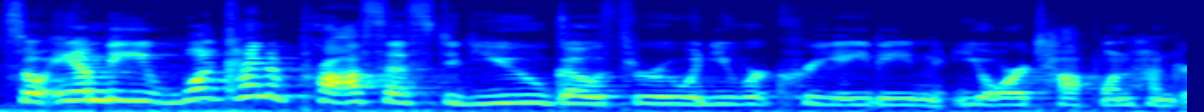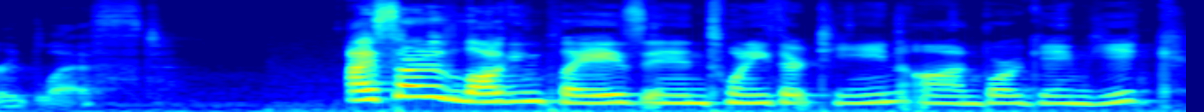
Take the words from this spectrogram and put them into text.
so, Ambi, what kind of process did you go through when you were creating your top 100 list? I started logging plays in 2013 on Board Game Geek.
